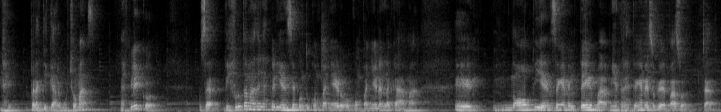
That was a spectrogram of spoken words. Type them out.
practicar mucho más. ¿Me explico? O sea, disfruta más de la experiencia con tu compañero o compañera en la cama. Eh, no piensen en el tema mientras estén en eso que de paso, o sea,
